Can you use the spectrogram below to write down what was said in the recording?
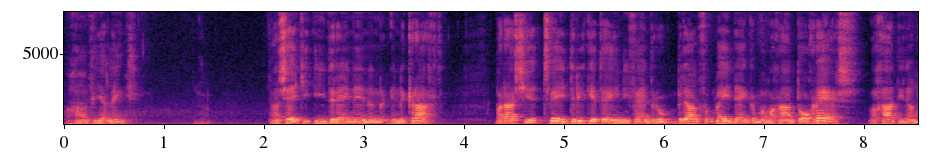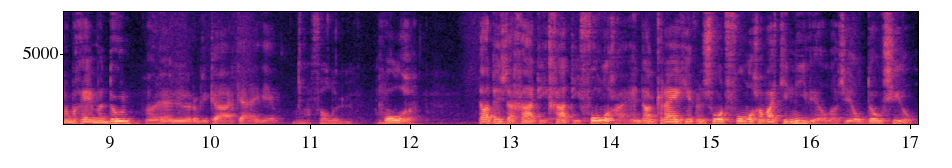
we gaan via links. Dan zet je iedereen in, een, in de kracht. Maar als je twee, drie keer tegen die vent roept, bedankt voor het meedenken, maar we gaan toch rechts. Wat gaat hij dan op een gegeven moment doen? Nou ja, nu weer op die kaart kijken. Joh. volgen. Volgen. Dat is, dan gaat hij, gaat hij volgen. En dan krijg je een soort volgen wat je niet wil. Dat is heel dociel.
